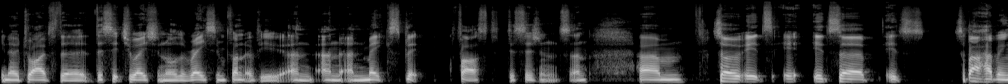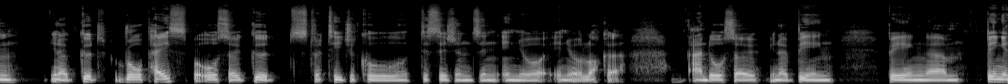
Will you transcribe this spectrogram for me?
you know drive the the situation or the race in front of you and and and make split fast decisions and um so it's it, it's uh it's it's about having you know good raw pace but also good strategical decisions in in your in your locker and also you know being being um being a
